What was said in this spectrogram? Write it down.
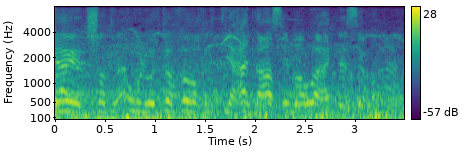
مع نهاية الشوط الأول وتفوق الاتحاد العاصمة واحد 0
